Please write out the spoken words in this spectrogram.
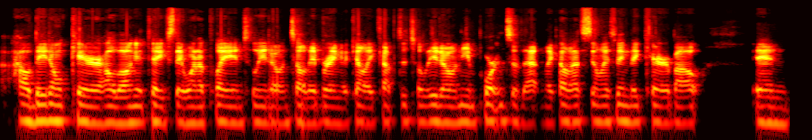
how they don't care how long it takes. They want to play in Toledo until they bring a Kelly Cup to Toledo and the importance of that. Like how that's the only thing they care about. And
